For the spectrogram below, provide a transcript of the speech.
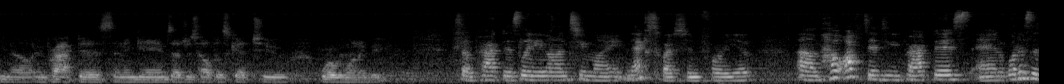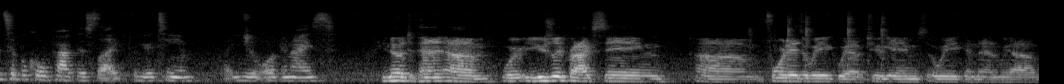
you know in practice and in games that just help us get to where we want to be. So practice leading on to my next question for you. Um, how often do you practice and what is a typical practice like for your team that you organize? You know, it depend, um, we're usually practicing um, four days a week. We have two games a week, and then we have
